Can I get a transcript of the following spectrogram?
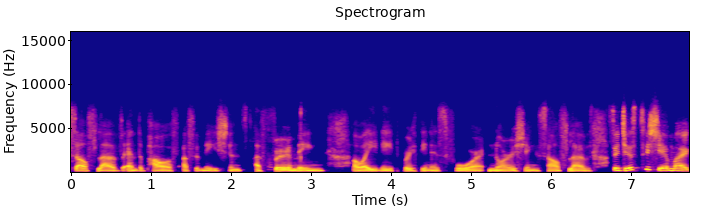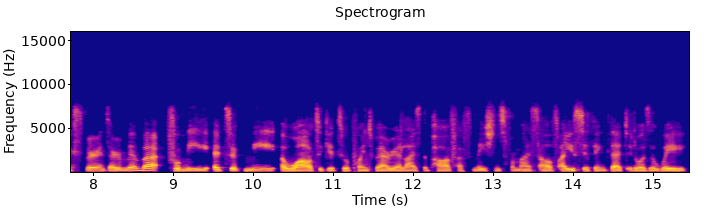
self love and the power of affirmations, affirming our innate worthiness for nourishing self love. So, just to share my experience, I remember for me, it took me a while to get to a point where I realized the power of affirmations for myself. I used to think that it was a way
